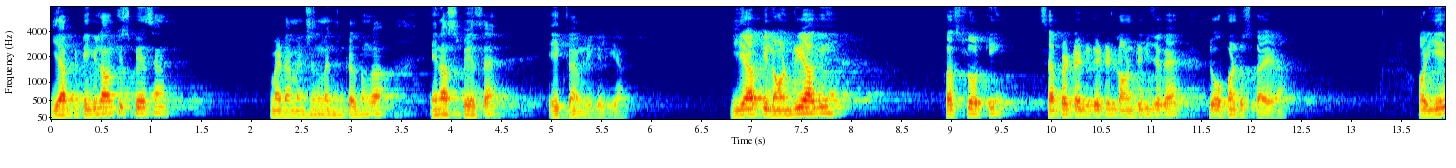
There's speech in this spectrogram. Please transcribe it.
ये आपकी टीवी लाउंज की स्पेस है। मैं डायमेंशन मेंशन कर दूँगा। इनफ स्पेस है एक फैमिली के लिए। ये आपकी लॉन्ड्री आ गई। फ़र्स्ट फ्लोर की सेपरेट डेडिकेटेड लॉन्ड्री की जगह है, जो ओपन टू स्काई है। और ये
